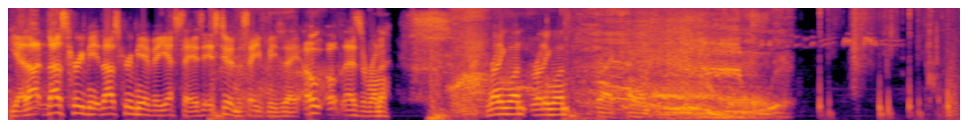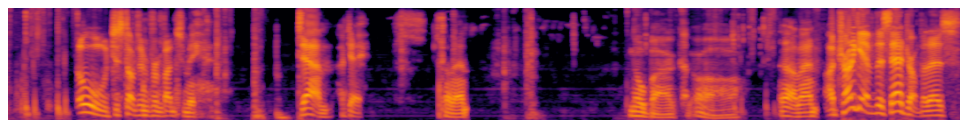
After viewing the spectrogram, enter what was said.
yeah, that that screwed me. That screwed me over yesterday. It's, it's doing the same for me today. Oh, oh, there's a runner. Running one, running one. Right, hang on. Oh, just stopped him from punching me. Damn. Okay. Come on. No bag. Oh. Oh man, I try to get this airdrop, but there's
